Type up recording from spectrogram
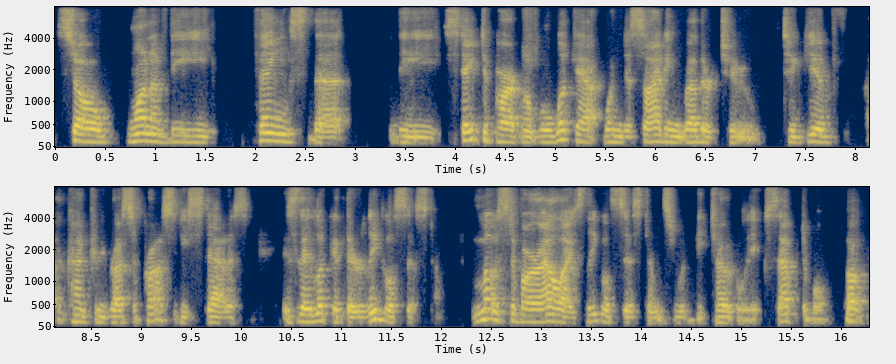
So, one of the things that the State Department will look at when deciding whether to, to give a country reciprocity status is they look at their legal system. Most of our allies' legal systems would be totally acceptable. But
